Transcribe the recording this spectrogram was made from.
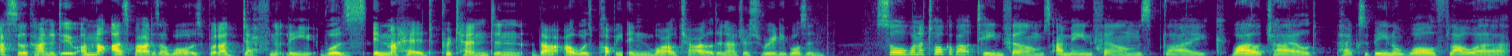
I still kind of do. I'm not as bad as I was, but I definitely was in my head pretending that I was popping in Wild Child, and I just really wasn't. So, when I talk about teen films, I mean films like Wild Child, Perks of Being a Wallflower,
